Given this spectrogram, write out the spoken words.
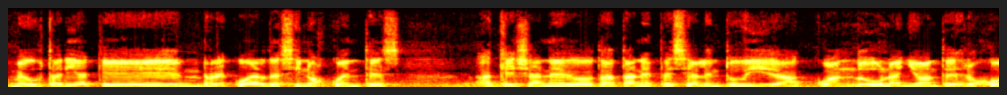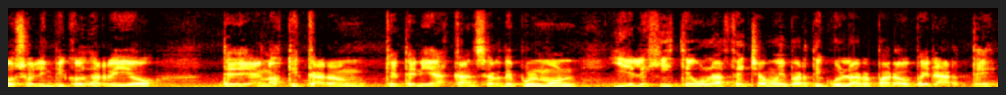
Me gustaría que recuerdes y nos cuentes aquella anécdota tan especial en tu vida cuando un año antes de los Juegos Olímpicos de Río te diagnosticaron que tenías cáncer de pulmón y elegiste una fecha muy particular para operarte.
